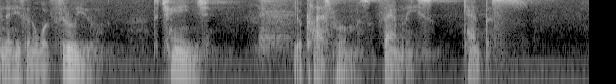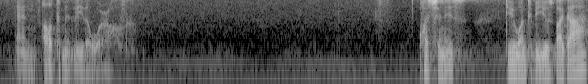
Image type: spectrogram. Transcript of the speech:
And then he's going to work through you to change your classrooms, families, campus, and ultimately the world. Question is do you want to be used by God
